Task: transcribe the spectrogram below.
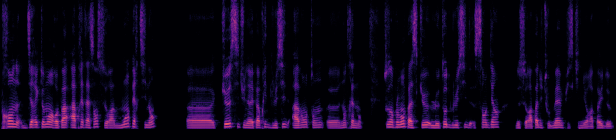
prendre directement un repas après ta séance sera moins pertinent que si tu n'avais pas pris de glucides avant ton entraînement. Tout simplement parce que le taux de glucides sanguin ne sera pas du tout le même puisqu'il n'y aura pas eu de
